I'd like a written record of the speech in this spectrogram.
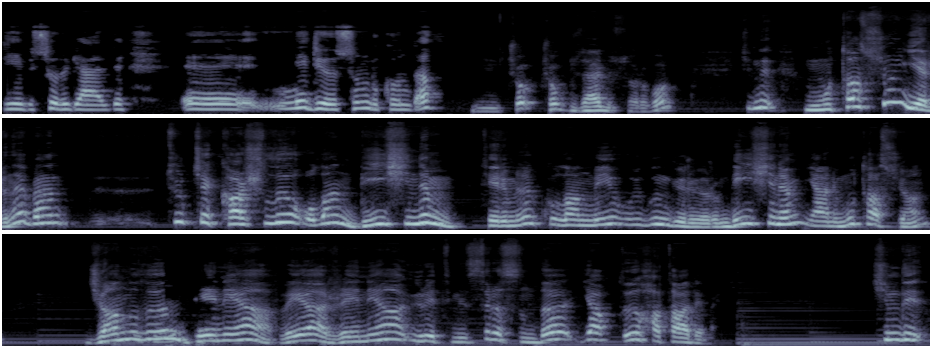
diye bir soru geldi. E, ne diyorsun bu konuda? Çok çok güzel bir soru bu. Şimdi mutasyon yerine ben Türkçe karşılığı olan değişinim terimini kullanmayı uygun görüyorum. Değişinim yani mutasyon canlılığın DNA veya RNA üretimi sırasında yaptığı hata demek. Şimdi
